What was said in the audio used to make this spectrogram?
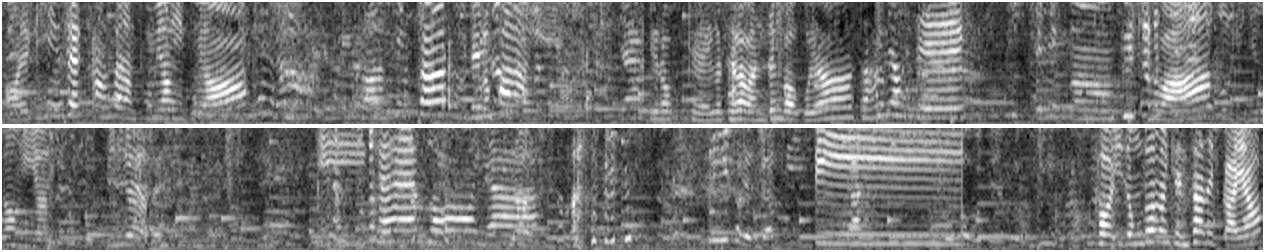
어, 이렇게 흰색 한 사람 두 명이고요. 저는 핑크, 저는 파랑이에요. 이렇게 이거 제가 만든 거고요. 자, 한 명씩 붙이니까 글자가. 유정이요. 밀려야 돼. 이게 뭐야? 미쳤나? 삐 소리 해줘요, 삐. 삐. 먹어보세요. 그리고 그 중에서 좀, 저이 정도면 괜찮을까요?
